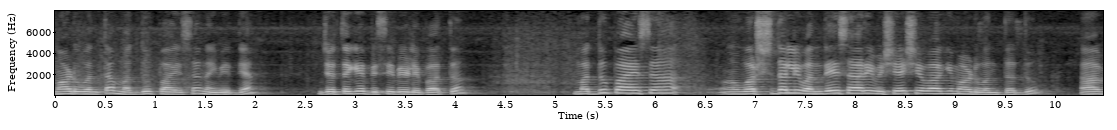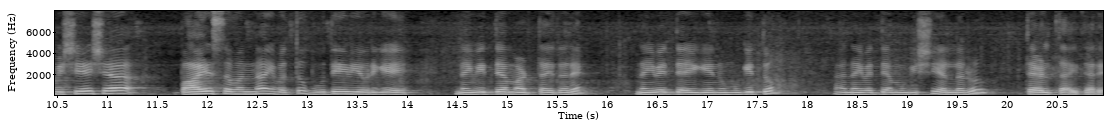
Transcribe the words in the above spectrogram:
ಮಾಡುವಂಥ ಮದ್ದು ಪಾಯಸ ನೈವೇದ್ಯ. ಜೊತೆಗೆ ಬಿಸಿಬೇಳೆ ಬಾತು. ಮದ್ದು ಪಾಯಸ, ವರ್ಷದಲ್ಲಿ ಒಂದೇ ಸಾರಿ ವಿಶೇಷವಾಗಿ ಮಾಡುವಂಥದ್ದು ಆ ವಿಶೇಷ ಪಾಯಸವನ್ನು ಇವತ್ತು ಭೂದೇವಿಯವರಿಗೆ ನೈವೇದ್ಯ ಮಾಡ್ತಾ ಇದ್ದಾರೆ. ನೈವೇದ್ಯ ಈಗೇನು ಮುಗೀತು. ಆ ನೈವೇದ್ಯ ಮುಗಿಸಿ ಎಲ್ಲರೂ ತೆರಳ್ತಾ ಇದ್ದಾರೆ.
